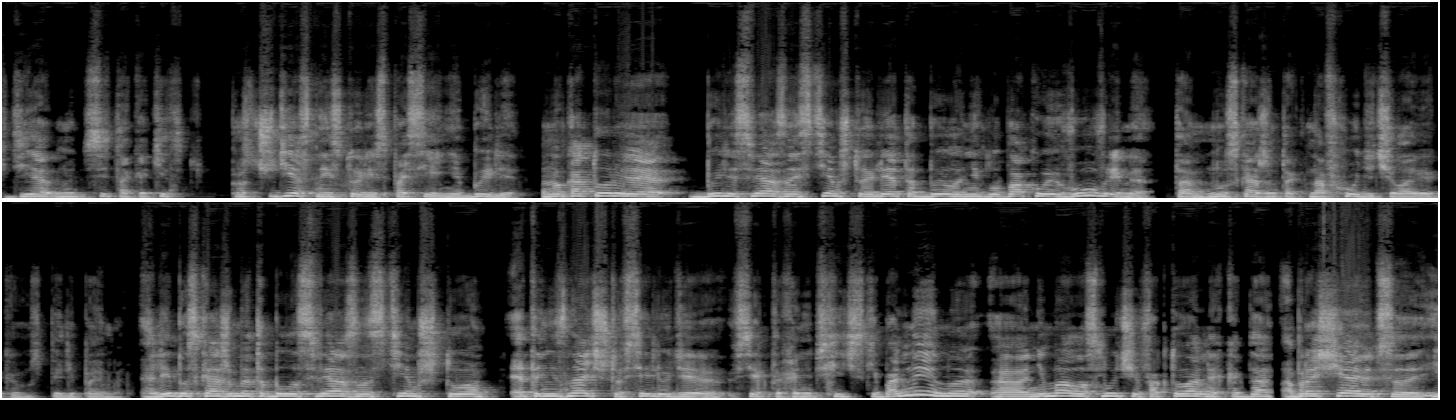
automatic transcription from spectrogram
где, ну, действительно, какие-то просто чудесные истории спасения были, но которые были связаны с тем, что или это было не глубоко и вовремя, там, ну, скажем так, на входе человека успели поймать. Либо, скажем, это было связано с тем, что это не значит, что все люди в сектах, они психически больные, но э, немало случаев актуальных, когда обращаются и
